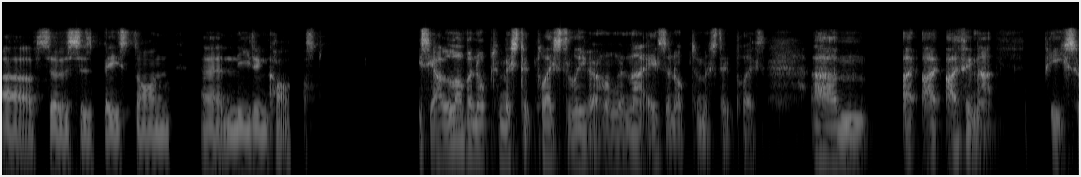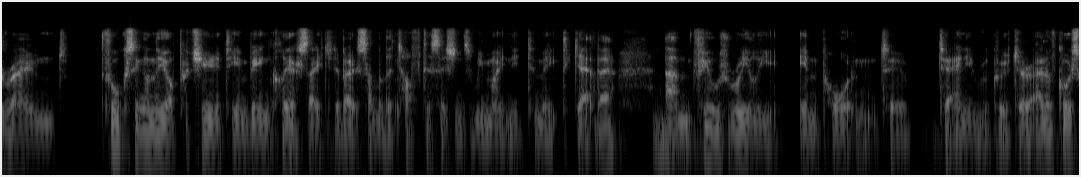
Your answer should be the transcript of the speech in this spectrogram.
uh, of services based on uh, need and cost. You see, I love an optimistic place to leave it, Hung, and that is an optimistic place. Um, I, I, I think that piece around focusing on the opportunity and being clear sighted about some of the tough decisions we might need to make to get there um, feels really important to to any recruiter. And of course,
